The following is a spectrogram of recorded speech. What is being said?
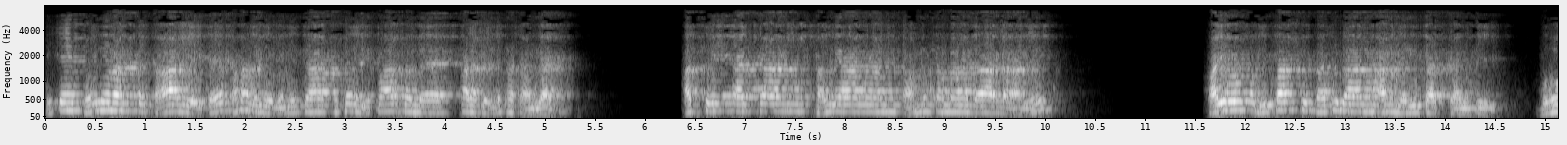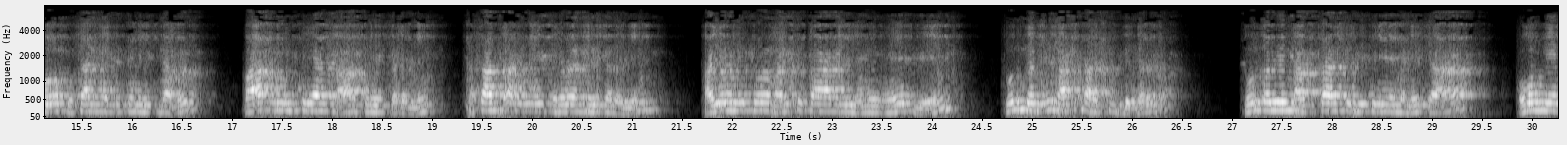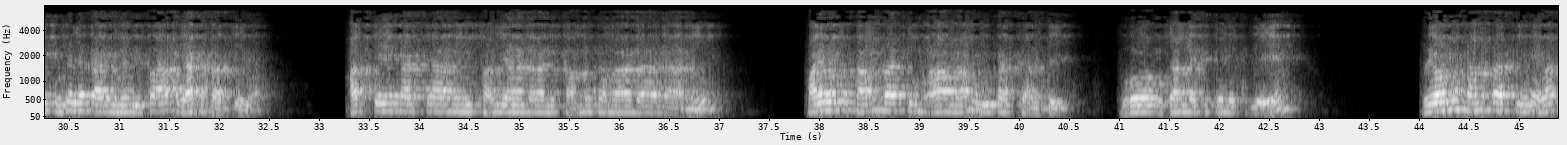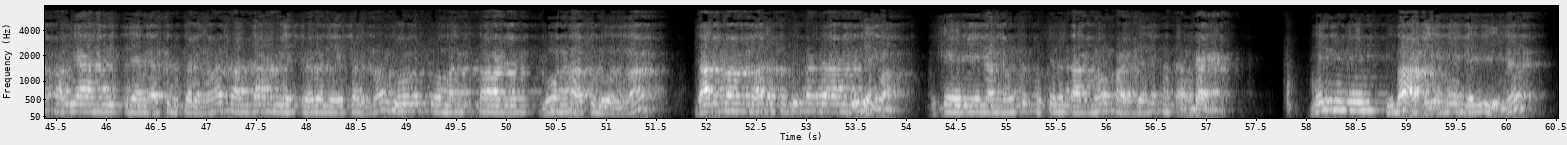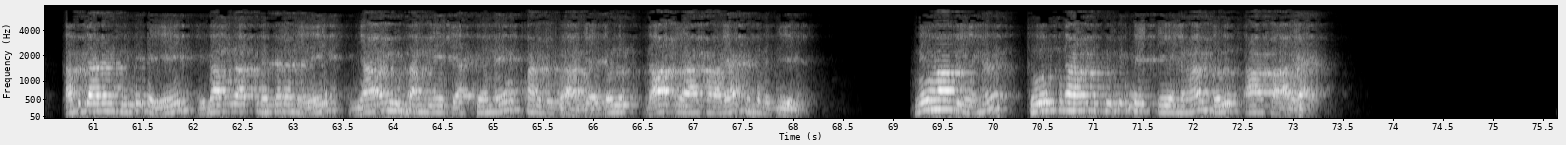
ඒකේ පුණ්‍යවන්ත කාලයක පහළ වීම නිසා කුසල විපාකම කරදෙන්න පටන් ගන්නවා. අත්ථේකච්ඡානි කල්යාණානි සම්ම සමාදානානි පයෝක විපක්ෂ ප්‍රතිදානාන නිවිපක්ෂන්ති බොහෝ කුසල් නැති කෙනෙක් නමුත් පාපමුක්තියන් ආශ්‍රය කරමින් අසද්ධර්මයේ කෙරවන්නේ කරමින් අයෝනිකව මනසකාරී නෙමෙයි හේතුවෙන් තුන්දෙනින් අක්ෂර සිද්ධ කරනවා. තුන්දෙනින් අක්ෂර සිද්ධ කිරීම නිසා ඔහුගේ කුසල කර්ම විපාක යටපත් වෙනවා. අත්තේ කච්චානි කල්යාණානි කම්ම සමාදානානි පයවක සම්පත්තින් ආමන විපස්සන්ති. බොහෝ කුසල් ඇති කෙනෙකුගේ ප්‍රයෝග සම්පත්තිය ඒවත් කල්යාණ මිත්‍රයන් අසුරු කරනවා සද්ධාර්මයේ ශ්‍රවණය කරනවා යෝගත්ව මනසකාරය නෝන අසුරු කරනවා ධර්මානුසාර ප්‍රතිපදාව දෙනවා විශේෂයෙන් නම් මොකද කුසල කර්මෝ පය දෙන්න පටන් ගන්නවා මෙන්න මේ විභාගය මේ දෙදීම අභිධර්ම පිටකයේ විභාග ප්‍රකරණයේ ඥාන විභාගයේ දැක්වෙන පරිවිභාගය 16 ආකාරයක් මෙතන තියෙනවා. මේ වගේම සෝත්‍රාවක පිටකයේ තියෙනවා 12 ආකාරයක්.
